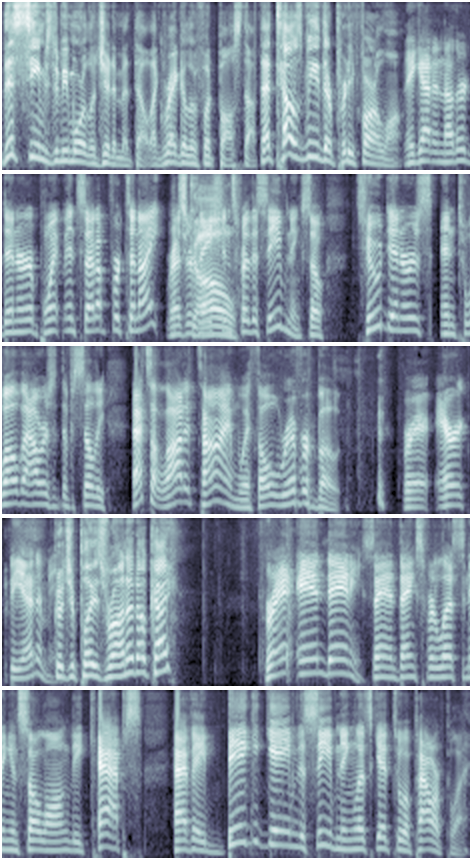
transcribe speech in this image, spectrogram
This seems to be more legitimate though, like regular football stuff. That tells me they're pretty far along. They got another dinner appointment set up for tonight. Reservations for this evening. So two dinners and 12 hours at the facility. That's a lot of time with old Riverboat for Eric Bieniemy. Could you please run it? Okay. Grant and Danny saying thanks for listening and so long. The Caps have a big game this evening. Let's get to a power play.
